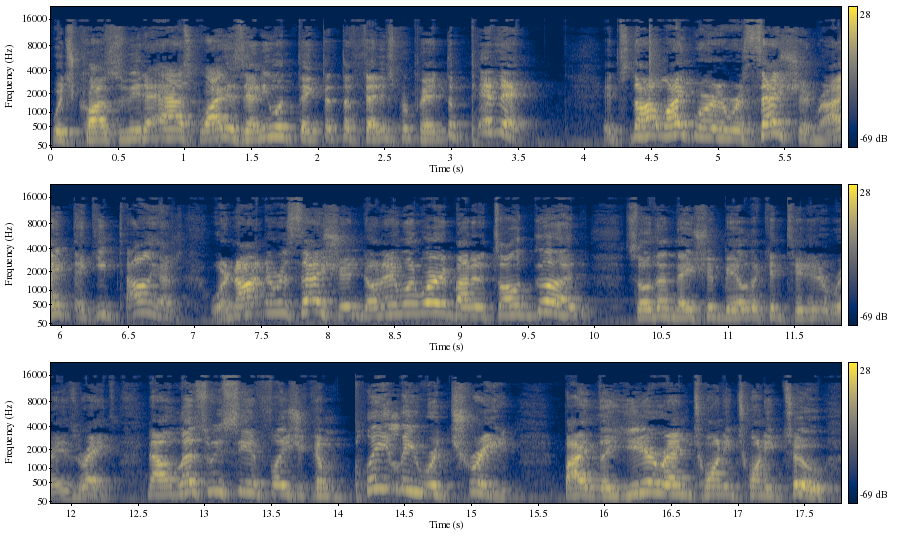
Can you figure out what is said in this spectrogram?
Which causes me to ask, why does anyone think that the Fed is prepared to pivot? It's not like we're in a recession, right? They keep telling us we're not in a recession. Don't anyone worry about it. It's all good. So then they should be able to continue to raise rates. Now, unless we see inflation completely retreat by the year end 2022,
